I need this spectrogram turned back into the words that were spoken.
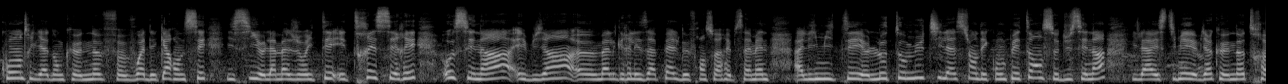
contre. Il y a donc 9 euh, voix d'écart. On le sait, ici, la majorité est très serrée. Au Sénat, eh bien, malgré les appels de François Rebsamen à limiter l'automutilation des compétences du Sénat, il a estimé eh bien, que notre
